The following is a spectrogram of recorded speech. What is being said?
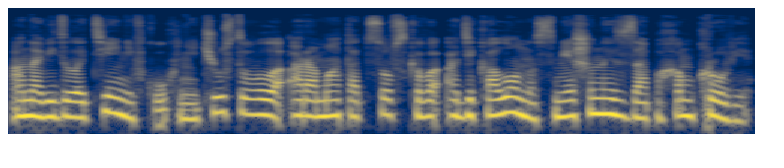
Она видела тени в кухне, чувствовала аромат отцовского одеколона, смешанный с запахом крови.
